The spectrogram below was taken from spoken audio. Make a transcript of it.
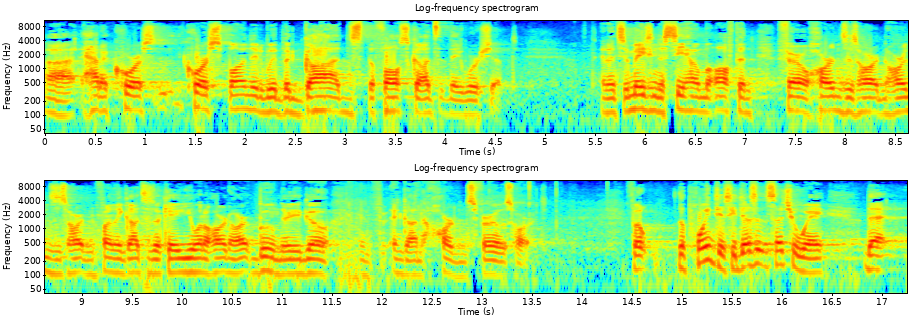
uh, had a course, corresponded with the gods, the false gods that they worshipped. And it's amazing to see how often Pharaoh hardens his heart and hardens his heart, and finally God says, Okay, you want a hard heart? Boom, there you go. And, and God hardens Pharaoh's heart. But the point is, he does it in such a way that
